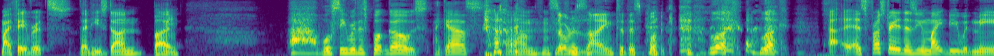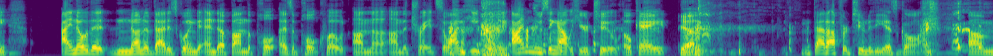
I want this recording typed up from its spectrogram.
my favorites that he's done, but. We'll see where this book goes, I guess. Um, so resigned to this book look, look, uh, as frustrated as you might be with me, I know that none of that is going to end up on the pull as a pull quote on the on the trade. So I'm equally I'm losing out here too, okay? Yeah. Like, that opportunity is gone. Um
